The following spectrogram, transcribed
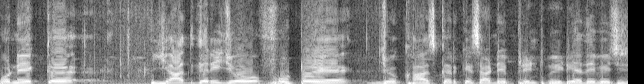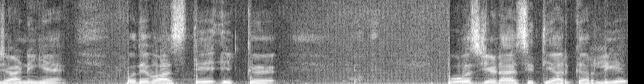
ਹੁਣ ਇੱਕ ਯਾਦਗਾਰੀ ਜੋ ਫੋਟੋ ਹੈ, ਜੋ ਖਾਸ ਕਰਕੇ ਸਾਡੇ ਪ੍ਰਿੰਟ ਮੀਡੀਆ ਦੇ ਵਿੱਚ ਜਾਣੀ ਹੈ, ਉਹਦੇ ਵਾਸਤੇ ਇੱਕ ਪੋਜ਼ ਜਿਹੜਾ ਅਸੀਂ ਤਿਆਰ ਕਰ ਲਈਏ।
